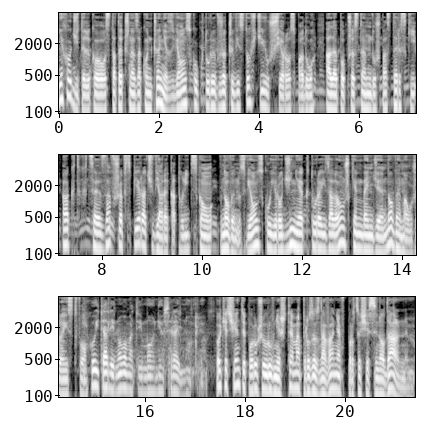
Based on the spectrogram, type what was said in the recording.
nie chodzi tylko o ostateczne zakończenie związku, który w rzeczywistości już się rozpadł, ale poprzez ten duszpasterski akt chce zawsze wspierać wiarę katolicką w nowym związku i rodzinie, której zalążkiem będzie nowe małżeństwo. Ojciec Święty poruszył również temat rozeznawania w procesie synodalnym.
